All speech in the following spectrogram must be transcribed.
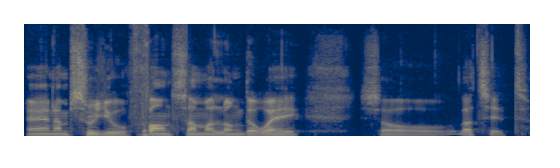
And I'm sure you found some along the way. So that's it.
